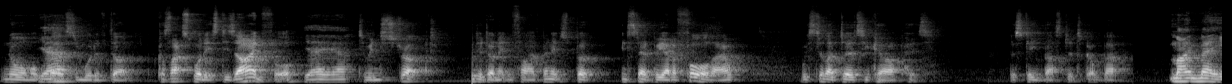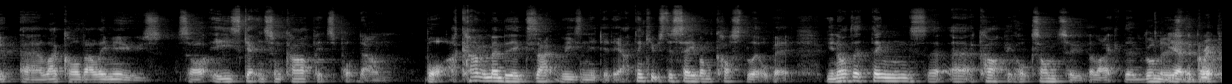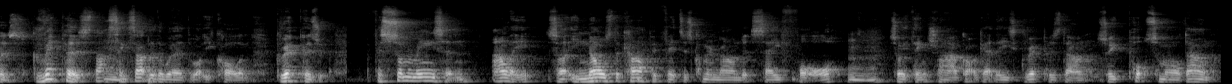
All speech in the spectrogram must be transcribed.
normal Yeah. person would have done, because that's what it's designed for Yeah yeah. to instruct. We'd have done it in five minutes, but instead we had a fallout. We still had dirty carpets. The steam bastard's gone back. My mate, a lad called Ali Muse, so he's getting some carpets put down. But I can't remember the exact reason he did it. I think it was to save on cost a little bit. You know the things that uh, a carpet hooks onto? They're like the runners. Yeah, the grippers. Grippers, that's exactly the word, what you call them. Grippers. For some reason, Ali, so he knows the carpet fitter's coming round at say 4 Mhm. so he thinks, right, I've got to get these grippers down. So he puts them all down.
